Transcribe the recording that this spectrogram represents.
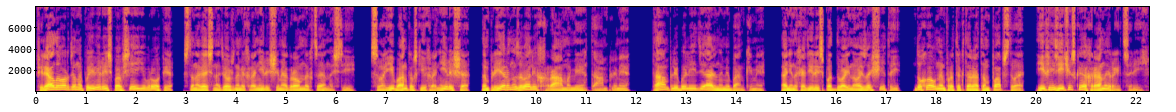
Филиалы ордена появились по всей Европе, становясь надежными хранилищами огромных ценностей. Свои банковские хранилища тамплиеры называли храмами, тамплями. Тампли были идеальными банками. Они находились под двойной защитой, духовным протекторатом папства и физической охраной рыцарей.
